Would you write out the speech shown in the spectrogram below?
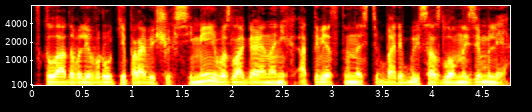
вкладывали в руки правящих семей, возлагая на них ответственность борьбы со злом на земле.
